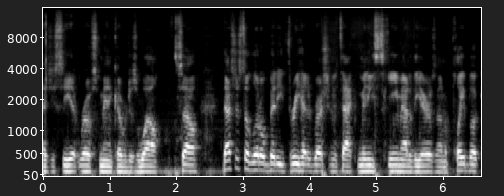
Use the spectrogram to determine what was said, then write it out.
As you see, it roast man coverage as well. So that's just a little bitty three-headed rushing attack mini scheme out of the Arizona playbook.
